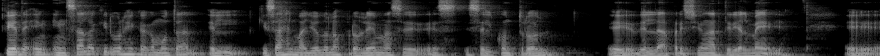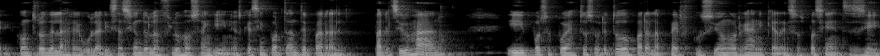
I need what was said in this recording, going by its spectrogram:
Fíjate, en, sala quirúrgica como tal, el, quizás el mayor de los problemas es, el control eh, de la presión arterial media, eh, control de la regularización de los flujos sanguíneos, que es importante para el, para el cirujano y por supuesto sobre todo para la perfusión orgánica de esos pacientes. Si,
